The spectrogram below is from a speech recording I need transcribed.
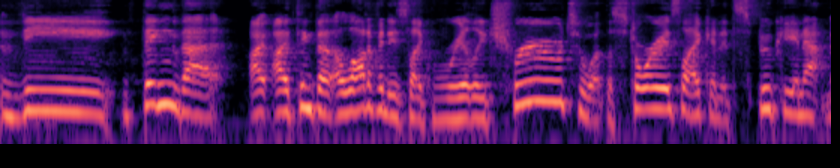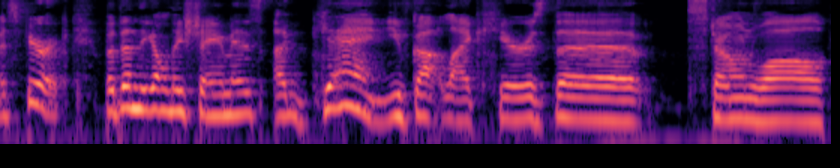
the thing that I, I think that a lot of it is like really true to what the story is like and it's spooky and atmospheric. But then the only shame is again, you've got like, here's the stone wall,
